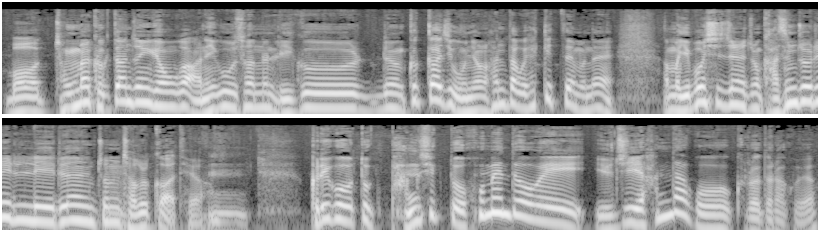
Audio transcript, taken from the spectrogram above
뭐 정말 극단적인 경우가 아니고서는 리그는 끝까지 운영을 한다고 했기 때문에 아마 이번 시즌에 좀 가슴 졸일 일은 좀 적을 것 같아요. 음. 그리고 또 방식도 홈앤더웨이 유지한다고 그러더라고요.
